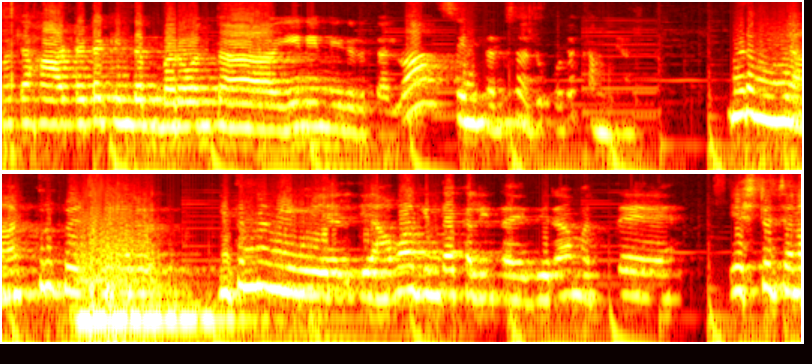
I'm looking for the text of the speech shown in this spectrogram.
ಮತ್ತೆ ಹಾರ್ಟ್ ಅಟ್ಯಾಕ್ ಇಂದ ಬರುವಂತ ಏನೇನ್ ಇರುತ್ತಲ್ವಾ ಸಿಂಪ್ಟಮ್ಸ್ ಅದು ಕೂಡ ಕಮ್ಮಿ ಆಗುತ್ತೆ. ಮೇಡಮ್ ಈ ಆಕ್ರು ಪ್ರೆಷರ್ ಇದನ್ನ ನೀವು ಯಾವಾಗಿಂದ ಕಲಿತಾ ಇದ್ದೀರಾ? ಮತ್ತೆ ಎಷ್ಟು ಜನ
